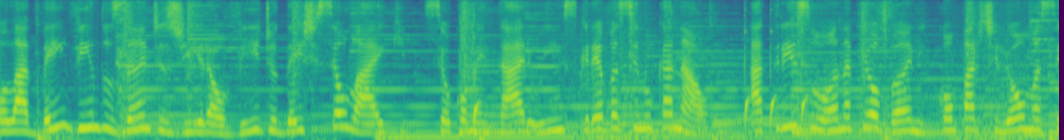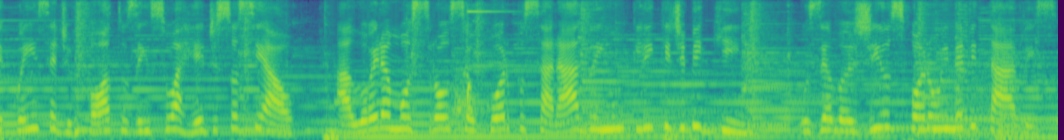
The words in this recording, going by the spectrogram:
Olá, bem-vindos! Antes de ir ao vídeo, deixe seu like, seu comentário e inscreva-se no canal. A atriz Luana Piovani compartilhou uma sequência de fotos em sua rede social. A loira mostrou seu corpo sarado em um clique de biquíni. Os elogios foram inevitáveis.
